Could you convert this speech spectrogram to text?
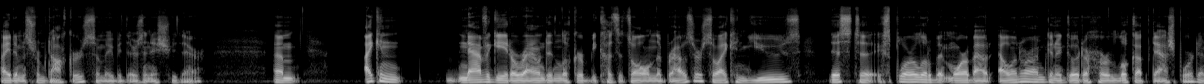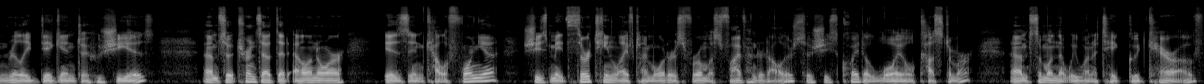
items from Dockers, so maybe there's an issue there. Um, I can navigate around in Looker because it's all in the browser, so I can use this to explore a little bit more about Eleanor. I'm going to go to her lookup dashboard and really dig into who she is. Um, so it turns out that Eleanor is in California. She's made 13 lifetime orders for almost $500, so she's quite a loyal customer, um, someone that we want to take good care of.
